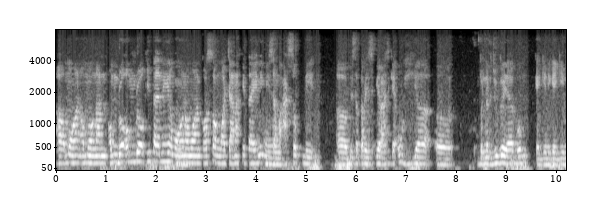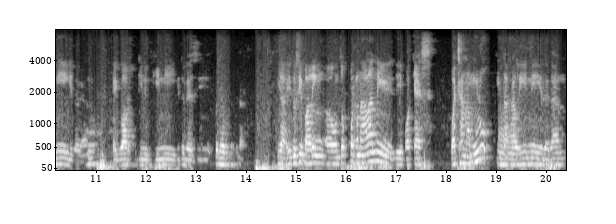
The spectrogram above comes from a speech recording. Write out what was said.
eh, omongan-omongan omdo-omdo kita nih, omongan-omongan kosong wacana kita ini bisa Hmm. masuk di eh, bisa terinspirasi kayak oh iya eh, bener juga ya gue kayak gini kayak gini gitu kan kayak gue harus begini begini gitu gak sih bener-bener. ya itu sih paling eh, untuk perkenalan nih di podcast wacana mulu kita Hmm. kali ini gitu kan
